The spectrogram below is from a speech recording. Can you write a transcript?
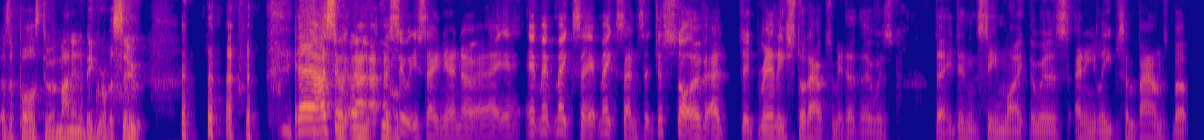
as opposed to a man in a big rubber suit. yeah, I see. And, and, I, I see what you're saying. Yeah, no, it, it, it, makes it it makes sense. It just sort of uh, it really stood out to me that there was that it didn't seem like there was any leaps and bounds. But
